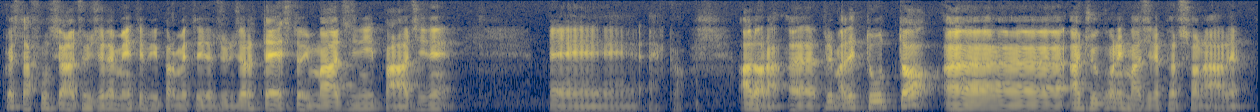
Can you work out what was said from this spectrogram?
Questa funzione aggiunge elementi mi permette di aggiungere testo immagini pagine eh, ecco. Allora eh, prima di tutto eh, aggiungo un'immagine personale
